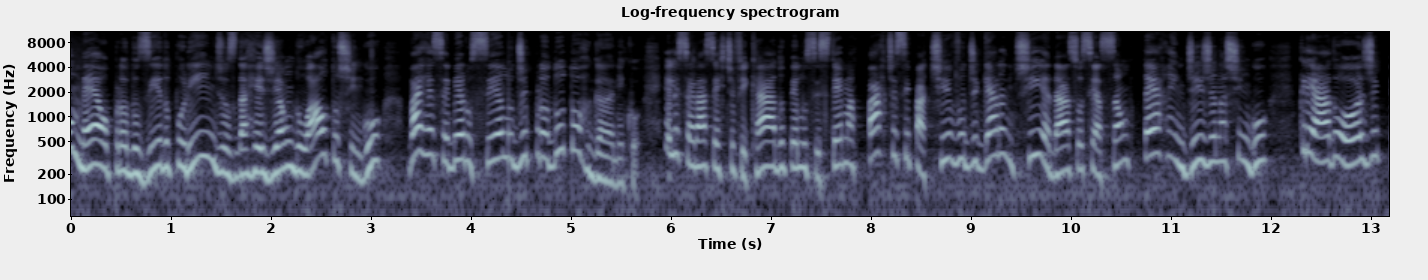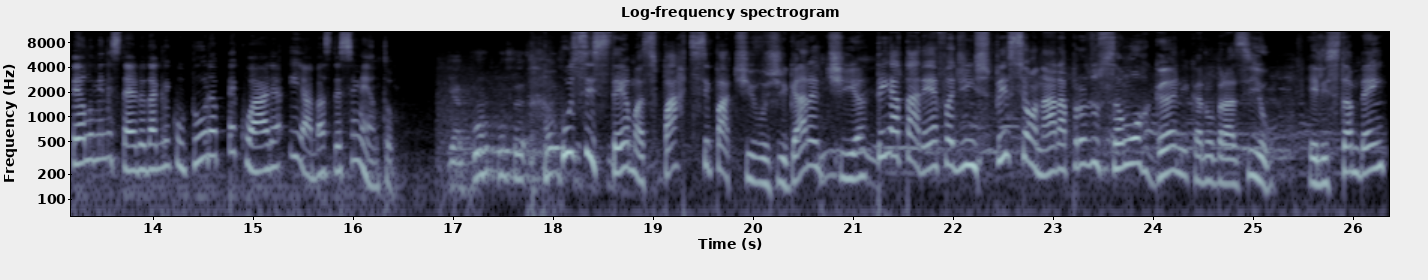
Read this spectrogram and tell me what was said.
O mel produzido por índios da região do Alto Xingu vai receber o selo de produto orgânico. Ele será certificado pelo Sistema Participativo de Garantia da Associação Terra Indígena Xingu, criado hoje pelo Ministério da Agricultura, Pecuária e Abastecimento. Os sistemas participativos de garantia têm a tarefa de inspecionar a produção orgânica no Brasil. Eles também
